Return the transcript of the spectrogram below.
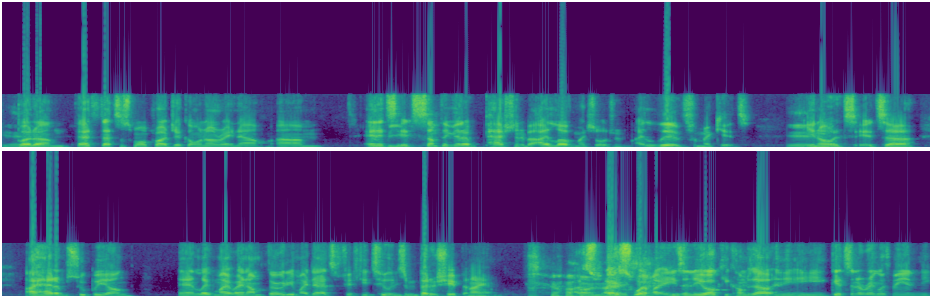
yeah. But um, that's that's a small project going on right now. Um, and Good it's it's something that I'm passionate about. I love my children. I live for my kids yeah. you know it's it's uh i had him super young and like my right now i'm 30 my dad's 52 and he's in better shape than i am Oh, I, s- I nice. swear my, he's in new york he comes out and he, he gets in the ring with me and he,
